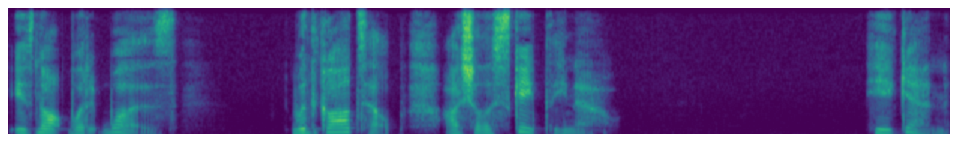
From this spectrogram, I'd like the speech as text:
is not what it was. With God's help, I shall escape thee now. He again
